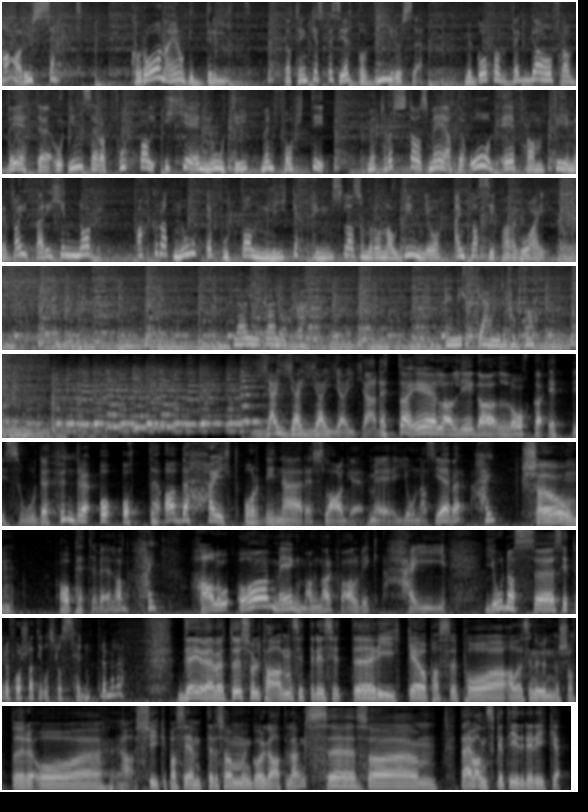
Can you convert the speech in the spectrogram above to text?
Har du sett? Korona er noe drit. Da tenker jeg spesielt på viruset. Vi går på vegger og fra vettet og innser at fotball ikke er nåtid, men fortid. Vi trøster oss med at det òg er framtid, vi veit bare ikke når. Akkurat nå er fotballen like fengsla som Ronaldinho en plass i Paraguay. La liga loca. En litt gærnere fotball. Ja, ja, ja, ja, ja. Dette er La Liga Låka episode 108 av det helt ordinære slaget med Jonas Giæver, hei. Shalom. Og Petter Wæland, hei. Hallo! Og meg, Magnar Kvalvik, hei. Jonas, eh, sitter du fortsatt i Oslo sentrum, eller? Det gjør jeg, vet du. Sultanen sitter i sitt eh, rike og passer på alle sine undersåtter og eh, ja, syke pasienter som går gatelangs. eh, så det er vanskelige tider i riket.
